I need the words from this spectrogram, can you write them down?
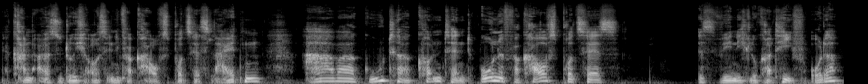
Er kann also durchaus in den Verkaufsprozess leiten. Aber guter Content ohne Verkaufsprozess ist wenig lukrativ, oder?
